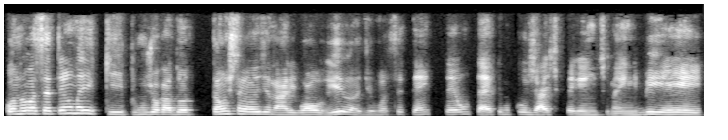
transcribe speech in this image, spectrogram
quando você tem uma equipe, um jogador tão extraordinário igual o Lillard, você tem que ter um técnico já experiente na NBA,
